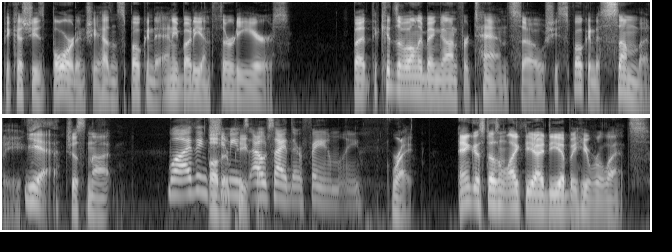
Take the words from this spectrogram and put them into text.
because she's bored and she hasn't spoken to anybody in 30 years. But the kids have only been gone for 10, so she's spoken to somebody, Yeah. just not Well, I think she means people. outside their family. Right. Angus doesn't like the idea, but he relents.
